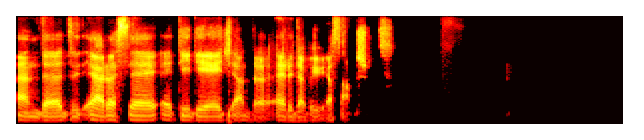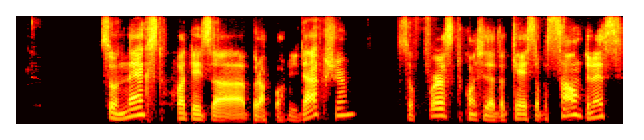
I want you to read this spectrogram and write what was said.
and uh, the RSA, DDH, and the LWE assumptions. So next, what is a box reduction? So first, consider the case of soundness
